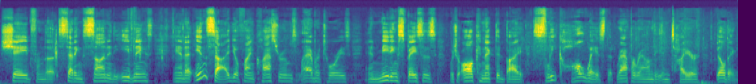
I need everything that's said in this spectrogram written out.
shade from the setting sun in the evenings. And uh, inside, you'll find classrooms, laboratories, and meeting spaces, which are all connected by sleek hallways that wrap around the entire building.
